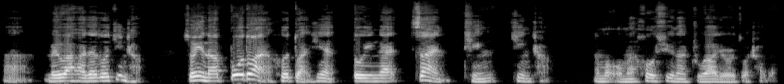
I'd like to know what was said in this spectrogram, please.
啊，没有办法再做进场。所以呢，波段和短线都应该暂停进场。那么我们后续呢，主要就是做超短。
